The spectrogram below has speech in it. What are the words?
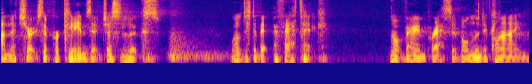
And the church that proclaims it just looks, well, just a bit pathetic, not very impressive, on the decline.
